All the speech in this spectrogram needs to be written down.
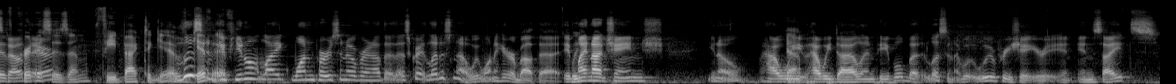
constructive out there. criticism, feedback to give, Listen, give it. if you don't like one person over another, that's great. Let us know. We want to hear about that. It might not change, you know, how we Yeah. how we dial in people, but listen, we, we appreciate your in, insights.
